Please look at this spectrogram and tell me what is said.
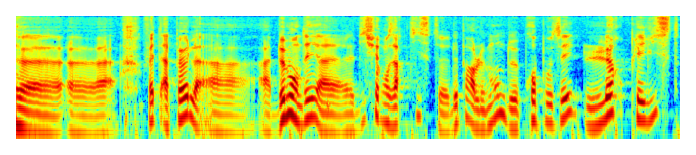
Euh, euh, en fait, Apple a, a demandé à différents artistes de par le monde de proposer leur playlist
